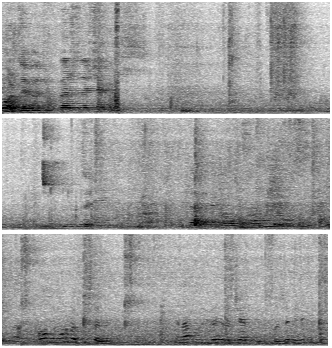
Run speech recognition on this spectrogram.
може две минути, покажеш да изчакам. Отговор на питане. Една произведение на четири. Мъже не викате си.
